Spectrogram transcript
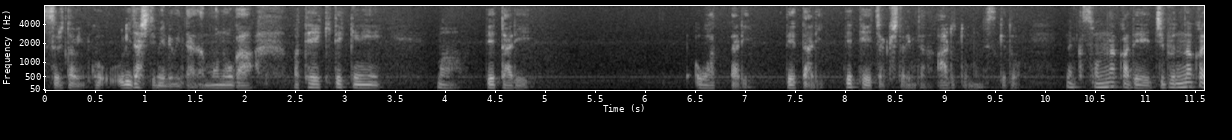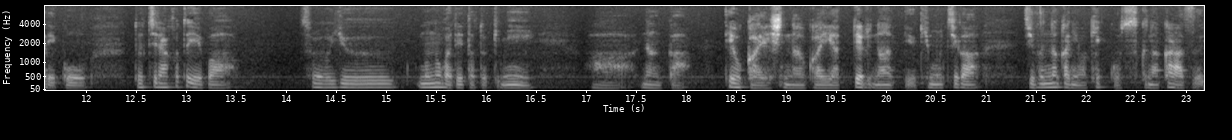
するためにこう売り出してみるみたいなものが、ま、定期的に、ま、出たり終わったり出たりで定着したりみたいなのあると思うんですけどなんかその中で自分の中でこうどちらかといえばそういうものが出た時にあなんか手を変え品を変えやってるなっていう気持ちが自分の中には結構少なからず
